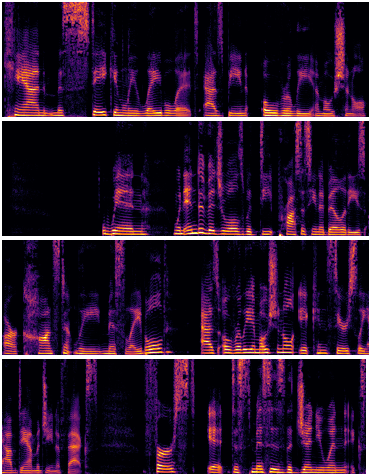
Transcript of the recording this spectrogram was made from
can mistakenly label it as being overly emotional. When when individuals with deep processing abilities are constantly mislabeled as overly emotional, it can seriously have damaging effects. First, it dismisses the genuine ex-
